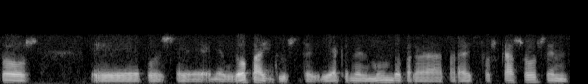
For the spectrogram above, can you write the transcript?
dos, eh, pues eh, en Europa, incluso te diría que en el mundo para, para estos casos, en,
